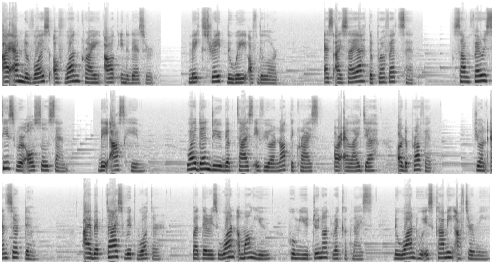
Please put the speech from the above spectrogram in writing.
I am the voice of one crying out in the desert, Make straight the way of the Lord. As Isaiah the prophet said, Some Pharisees were also sent. They asked him, Why then do you baptize if you are not the Christ? or Elijah, or the prophet? John answered them, I baptize with water, but there is one among you whom you do not recognize, the one who is coming after me,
